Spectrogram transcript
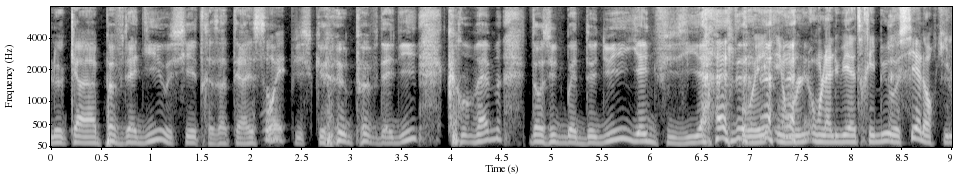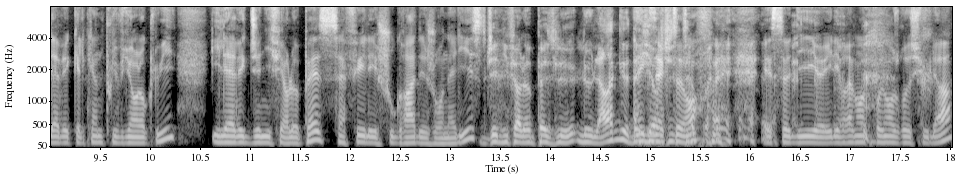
Le cas Puff Daddy aussi est très intéressant, puisque Puff Daddy, quand même, dans une boîte de nuit, il y a une fusillade. Oui, et on, la lui attribue aussi, alors qu'il est avec quelqu'un de plus violent que lui. Il est avec Jennifer Lopez, ça fait les choux gras des journalistes. Jennifer Lopez le, largue, d'ailleurs. Exactement. Et se dit, euh, il est vraiment trop dangereux celui-là.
